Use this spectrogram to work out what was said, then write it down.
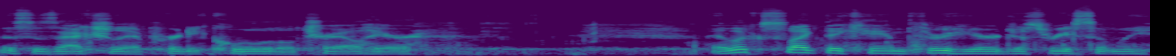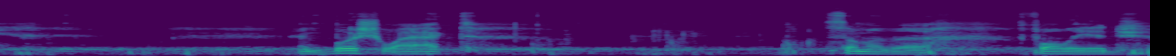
This is actually a pretty cool little trail here. It looks like they came through here just recently and bushwhacked some of the foliage.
